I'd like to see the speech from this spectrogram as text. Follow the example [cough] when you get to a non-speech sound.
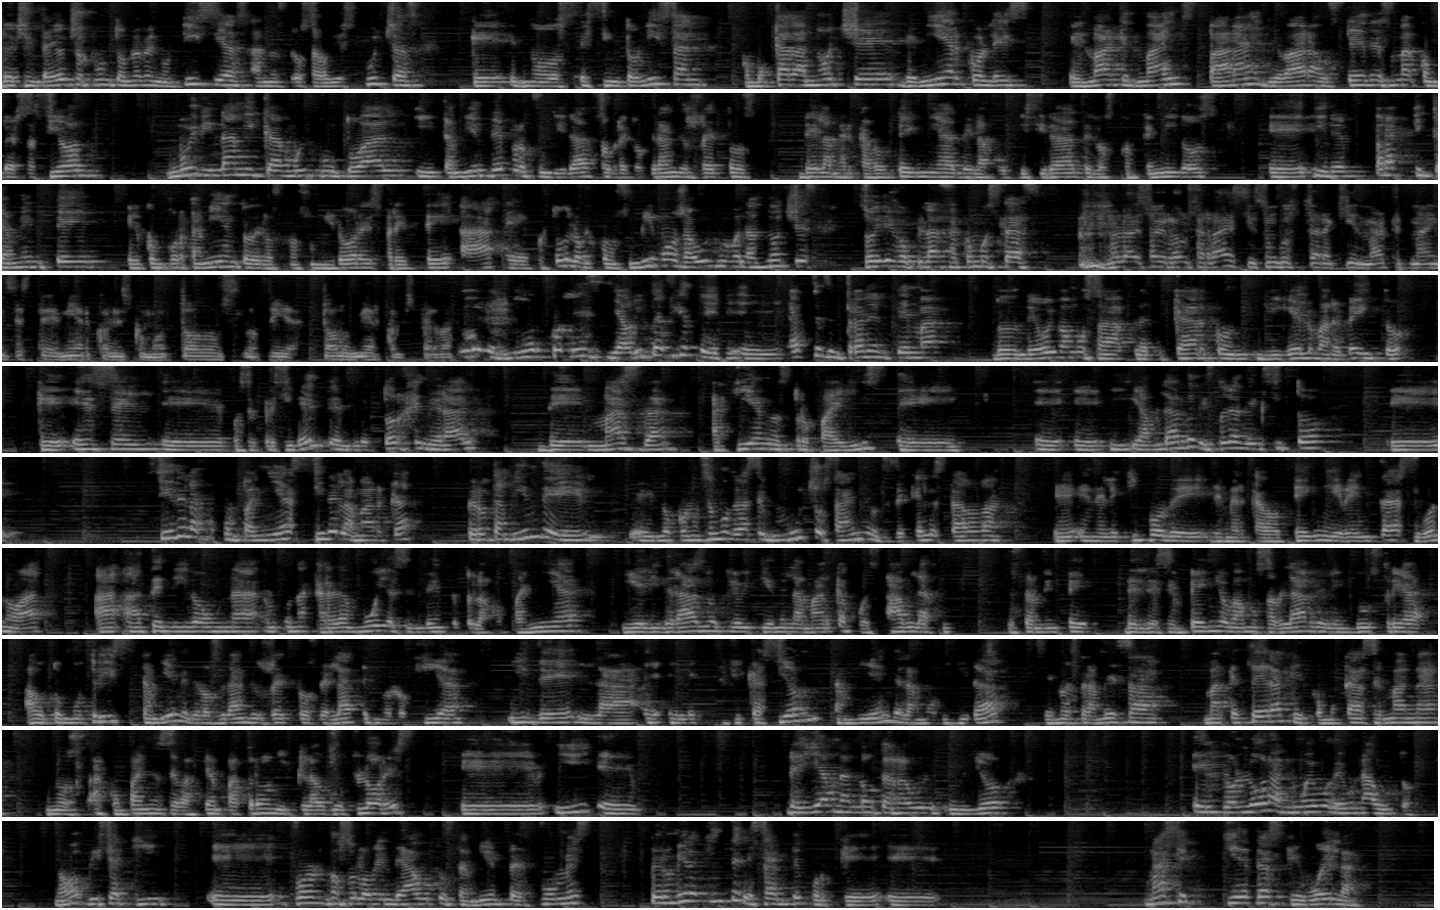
de 88.9 Noticias, a nuestros audioescuchas que nos sintonizan como cada noche de miércoles en Market Minds para llevar a ustedes una conversación muy dinámica, muy puntual y también de profundidad sobre los grandes retos de la mercadotecnia, de la publicidad, de los contenidos eh, y de prácticamente el comportamiento de los consumidores frente a eh, pues todo lo que consumimos. Raúl, muy buenas noches. Soy Diego Plaza, ¿cómo estás? [clears throat] Hola, soy Raúl Ferraz y es un gusto estar aquí en Market Minds este miércoles, como todos los días, todos los miércoles, perdón. Todos los miércoles, y ahorita fíjate, eh, antes de entrar en el tema, donde hoy vamos a platicar con Miguel Barbeito, que es el, eh, pues el presidente, el director general de Mazda aquí en nuestro país, eh, y hablar de la historia de éxito, sí de la compañía, sí de la marca, pero también de él, eh, lo conocemos desde hace muchos años, desde que él estaba eh, en el equipo de, de, mercadotecnia y ventas, y bueno, ha, ha, tenido una, una, carrera muy ascendente de la compañía y el liderazgo que hoy tiene la marca, pues habla justamente del desempeño, vamos a hablar de la industria automotriz, también de los grandes retos de la tecnología y de la eh, electrificación, también de la movilidad. En nuestra mesa maquetera, que como cada semana nos acompañan Sebastián Patrón y Claudio Flores. Eh, y eh, veía una nota, Raúl, y yo, el olor a nuevo de un auto, ¿no? Dice aquí, eh, Ford no solo vende autos, también perfumes, pero mira qué interesante porque más que quieras que huela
